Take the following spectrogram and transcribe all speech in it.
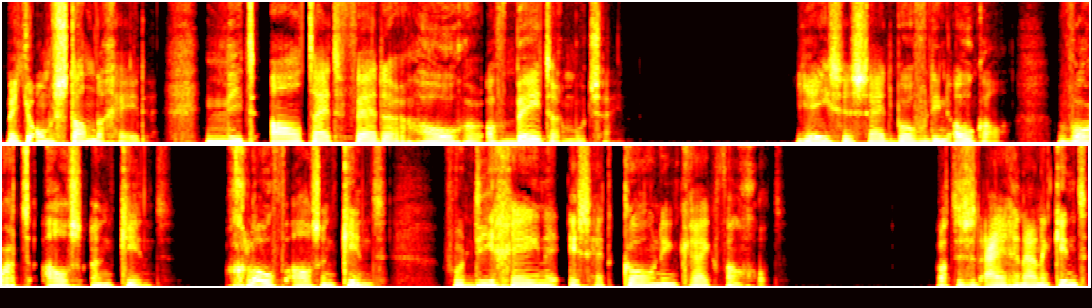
met je omstandigheden, niet altijd verder, hoger of beter moet zijn. Jezus zei het bovendien ook al: word als een kind. Geloof als een kind. Voor diegene is het koninkrijk van God. Wat is het eigen aan een kind?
